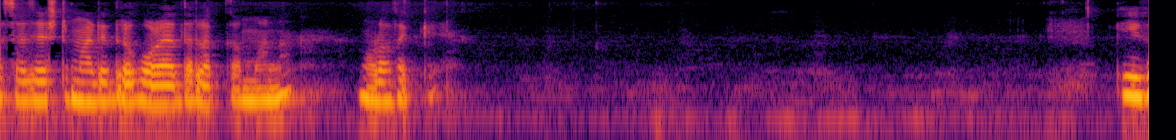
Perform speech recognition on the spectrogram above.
ಸಜೆಸ್ಟ್ ಮಾಡಿದ್ರು ಗೋಳದ ಲಕ್ಕಮ್ಮನ ನೋಡೋದಕ್ಕೆ. ಈಗ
